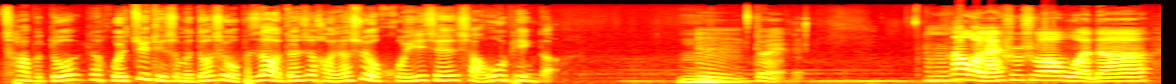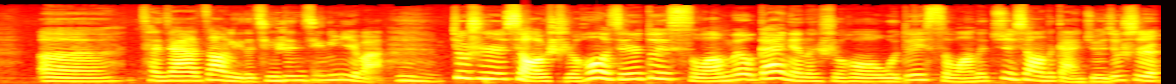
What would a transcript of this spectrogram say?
差不多，但回具体什么东西我不知道，但是好像是有回一些小物品的。嗯，对。嗯，那我来说说我的呃参加葬礼的亲身经历吧。嗯，就是小时候其实对死亡没有概念的时候，我对死亡的具象的感觉就是，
